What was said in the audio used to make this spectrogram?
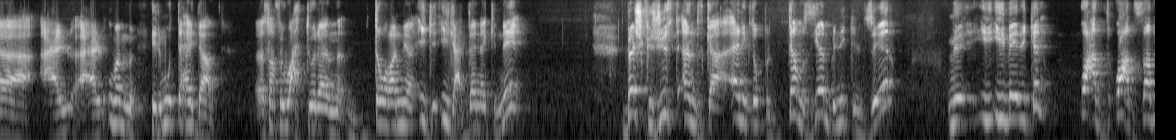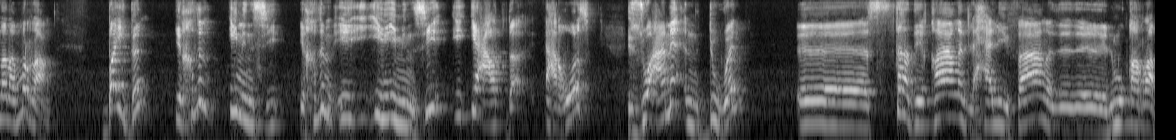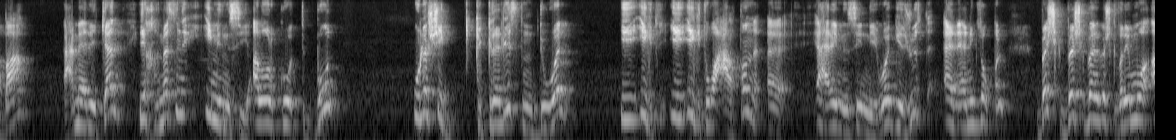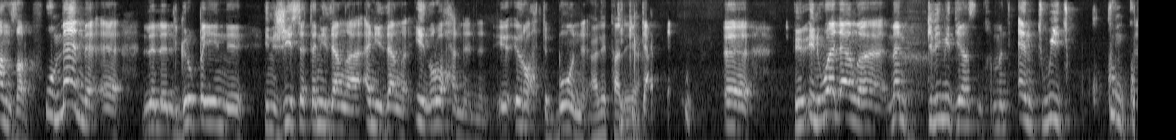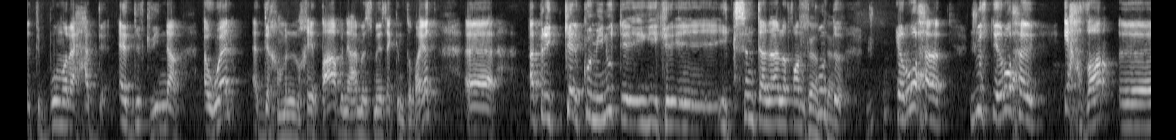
على الأمم المتحدة. صافي واحد الدوران يقعد أنا كني. باش جوست ان اكزومبل تا مزيان كي الجزائر. إمريكان واحد واحد صار مرة. بايدن يخدم إيمنسي. يخدم ايمنسي يعرض يعرض الزعماء الدول الصديقة الحليفة المقربة أمريكان يخدم ايمنسي الور كو تبون؟ ولا شي كلاليست الدول يتوعرطن على من سني واقي جوست ان ان اكزومبل باش باش باش فريمون انظر. ومام الجروبين إن جي سات أني ذا اني ذا نروح يروح تبون. إن ولا مام كليميديان من ان تويت كون تبون راح حد ادف كذينا أول أدخ من الخطاب نعم سميتك كنت بغيت. أبري كيلكو مينوت يكسنت على فان كونت. يروح جوست يروح يحضر.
